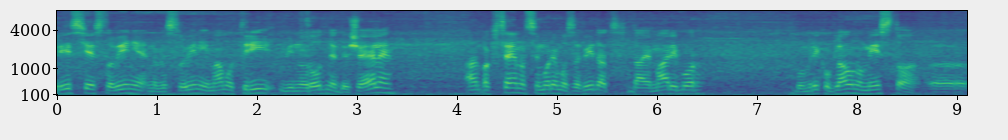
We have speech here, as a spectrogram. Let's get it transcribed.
res je Slovenija, v Sloveniji imamo tri vinorodne dežele, ampak vseeno se moramo zavedati, da je Maribor bom rekel, glavno mesto uh,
